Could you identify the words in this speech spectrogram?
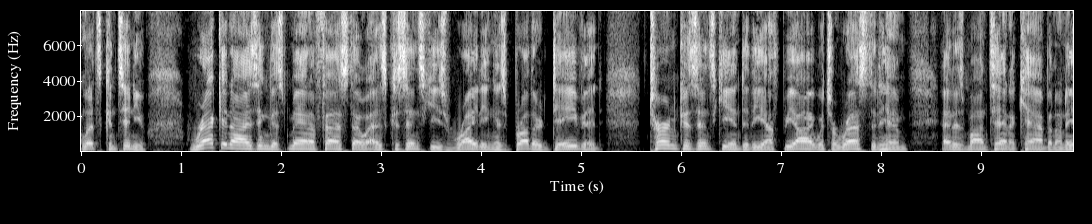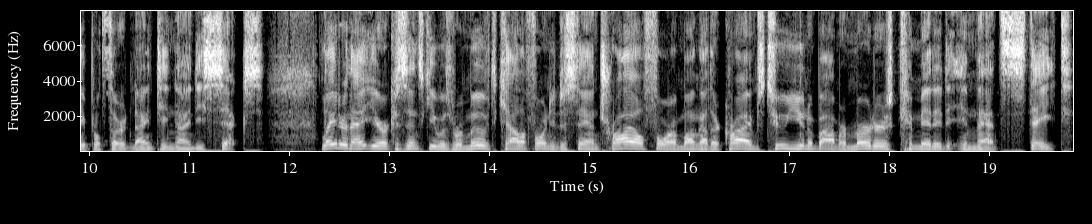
Let's continue. Recognizing this manifesto as Kaczynski's writing, his brother David turned Kaczynski into the FBI, which arrested him at his Montana cabin on April 3, 1996. Later that year, Kaczynski was removed to California to stand trial for, among other crimes, two Unabomber murders committed in that state.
